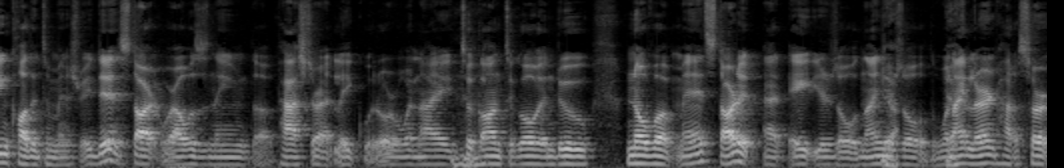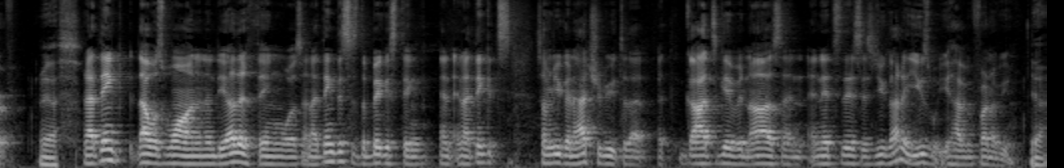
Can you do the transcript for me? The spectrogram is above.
being called into ministry. It didn't start where I was named uh, pastor at Lakewood, or when I Mm-hmm. took on to go and do Nova. Man, it started at eight years old, nine Yeah. years old, when Yeah. I learned how to serve. yes, And I think that was one. And then the other thing was, and I think this is the biggest thing, and, and I think it's something you can attribute to that that God's given us, and, and it's this, is you got to use what you have in front of you. yeah,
